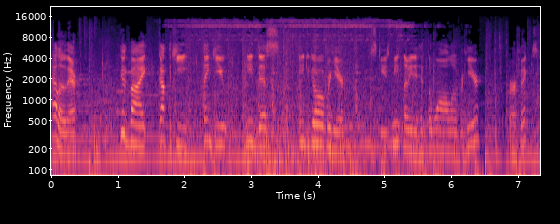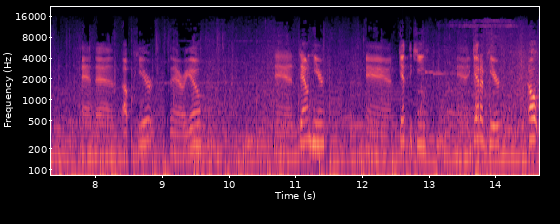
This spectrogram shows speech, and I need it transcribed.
Hello there. Goodbye. Got the key. Thank you. Need this. Need to go over here. Excuse me. Let me hit the wall over here. Perfect. And then up here. There we go. And down here. And get the key. And get up here. Oh,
